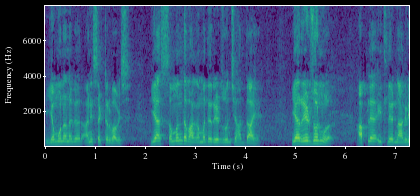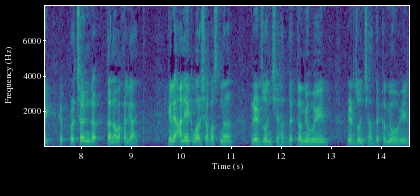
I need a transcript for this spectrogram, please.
यमुनानगर आणि सेक्टर बावीस या संबंध भागामध्ये रेड झोनची हद्द आहे. या रेड झोनमुळं आपल्या इथले नागरिक हे प्रचंड तणावाखाली आहेत. गेल्या अनेक वर्षापासून रेड झोनची हद्द कमी होईल रेड झोनची हद्द कमी होईल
